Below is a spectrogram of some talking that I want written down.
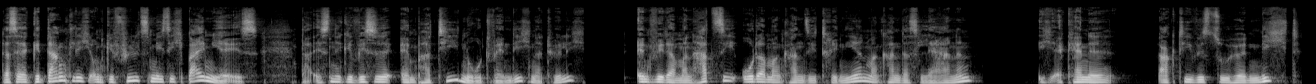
dass er gedanklich und gefühlsmäßig bei mir ist, da ist eine gewisse Empathie notwendig, natürlich. Entweder man hat sie oder man kann sie trainieren, man kann das lernen. Ich erkenne aktives Zuhören nicht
